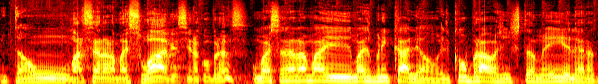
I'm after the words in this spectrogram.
Então. O Marcelo era mais suave assim na cobrança? O Marcelo era mais, mais brincalhão. Ele cobrava a gente também, ele era,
